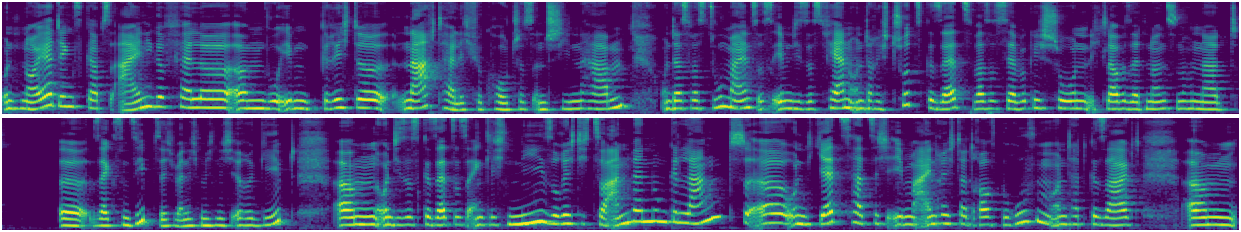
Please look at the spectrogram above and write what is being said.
Und neuerdings gab es einige Fälle, ähm, wo eben Gerichte nachteilig für Coaches entschieden haben. Und das, was du meinst, ist eben dieses Fernunterrichtsschutzgesetz, was es ja wirklich schon, ich glaube, seit 1900 76, wenn ich mich nicht irre, gibt. Ähm, und dieses Gesetz ist eigentlich nie so richtig zur Anwendung gelangt. Äh, und jetzt hat sich eben ein Richter darauf berufen und hat gesagt, ähm,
